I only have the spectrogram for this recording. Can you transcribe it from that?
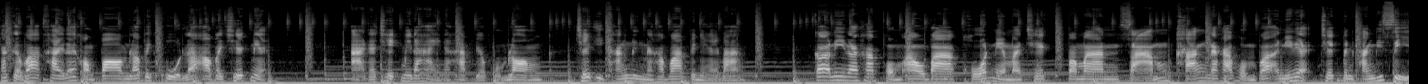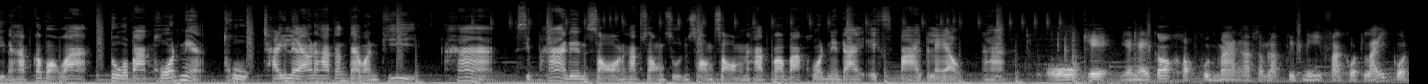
ถ้าเกิดว่าใครได้ของปลอมแล้วไปขูดแล้วเอาไปเช็คเนี่ยอาจจะเช็คไม่ได้นะครับ เดี๋ยวผมลองเช็คอีกครั้งหนึ่งนะครับว่าเป็นยังไงบ้าง ก็นี่นะครับผมเอาบาร์โค้ดเนี่ยมาเช็คประมาณ 3 ครั้งนะครับผมก็อันนี้เนี่ยเช็คเป็นครั้งที่ 4 นะครับ ก็บอกว่าตัวบาร์โค้ดเนี่ยถูกใช้แล้วนะครับ ตั้งแต่วันที่ 5 15 เดือน2นะครับ2022 นะครับ ก็บาร์โค้ดเนี่ยได้ expire ไปแล้วนะฮะโอเค ยังไงก็ขอบคุณมากนะครับสำหรับคลิปนี้ ฝากกดไลค์กด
